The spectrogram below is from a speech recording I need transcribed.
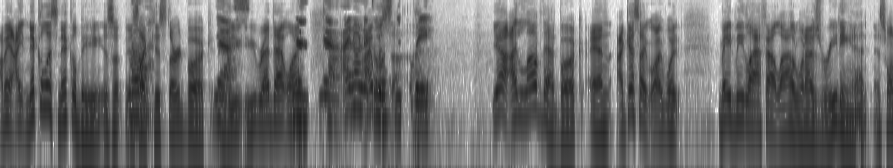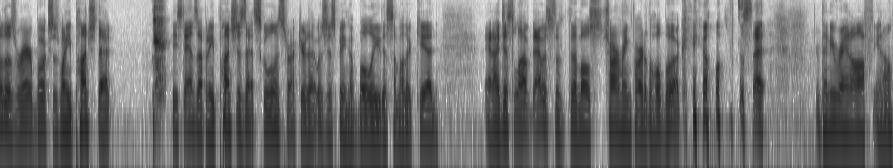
I mean, I, Nicholas Nickleby is a, is like his third book. Yes. You, you, read that one? Yeah, yeah. I know Nicholas I was, Nickleby. Uh, yeah, I love that book, and I guess I, I what made me laugh out loud when I was reading it. It's one of those rare books. Is when he punched that. he stands up and he punches that school instructor that was just being a bully to some other kid, and I just loved that was the, the most charming part of the whole book. you know, that. Then he ran off. You know,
